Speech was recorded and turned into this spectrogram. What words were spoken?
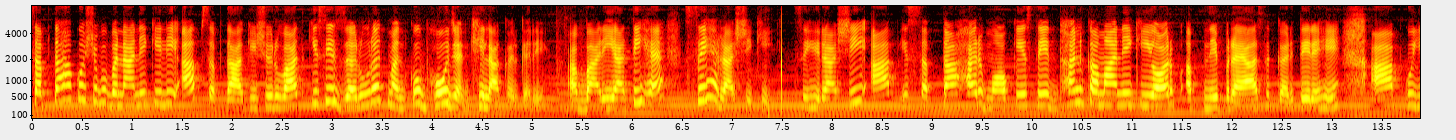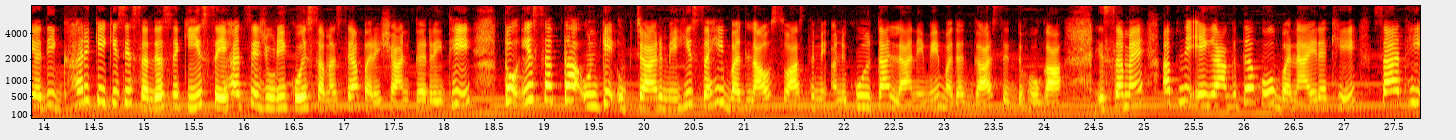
सप्ताह को शुभ बनाने के लिए आप सप्ताह की शुरुआत किसी जरूरतमंद को भोजन खिलाकर करें। अब बारी आती है सिंह राशि की। सिंह राशि, आप इस सप्ताह हर मौके से धन कमाने की ओर अपने प्रयास करते रहें। आपको यदि घर के किसी सदस्य की सेहत से जुड़ी कोई समस्या परेशान कर रही थी तो इस सप्ताह उनके उपचार में ही सही बदलाव स्वास्थ्य में अनुकूलता लाने में मददगार सिद्ध होगा। इस समय अपने एकाग्रता को बनाए रखें। साथ ही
